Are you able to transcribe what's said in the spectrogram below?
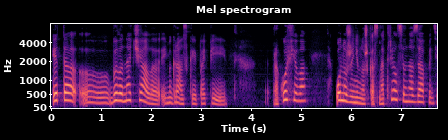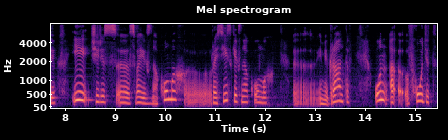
Это э, было начало иммигрантской эпопеи Прокофьева. Он уже немножко осмотрелся на Западе и через э, своих знакомых, э, российских знакомых, э, иммигрантов, он э, входит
